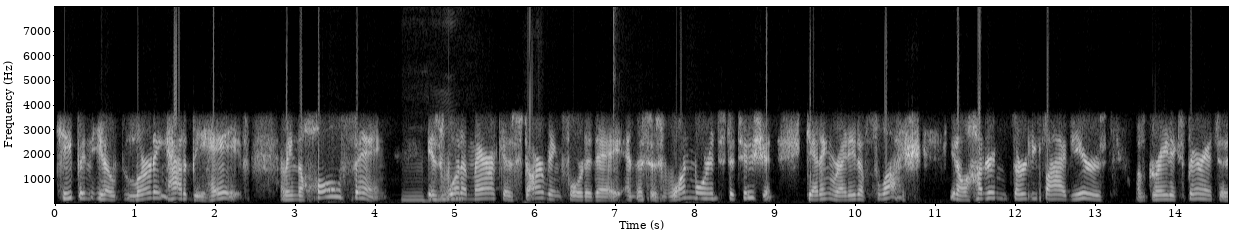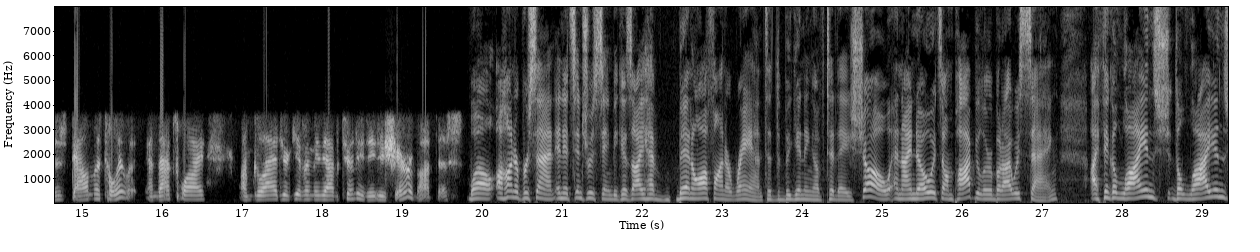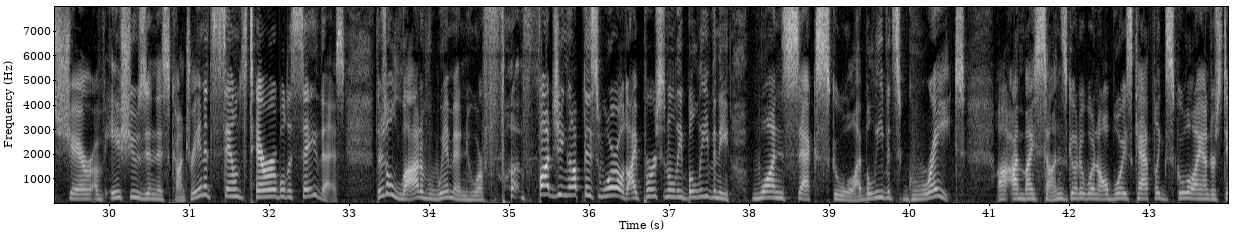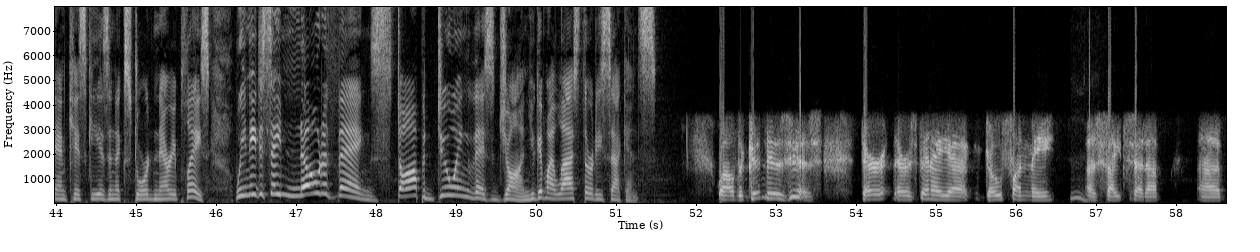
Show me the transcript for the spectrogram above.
keeping, you know, learning how to behave. I mean, the whole thing mm-hmm. is what America is starving for today, and this is one more institution getting ready to flush, you know, 135 years of great experiences down the toilet. And that's why I'm glad you're giving me the opportunity to share about this. Well, 100%. And it's interesting because I have been off on a rant at the beginning of today's show. And I know it's unpopular, but I was saying I think a lion's the lion's share of issues in this country, and it sounds terrible to say this. There's a lot of women who are fudging up this world. I personally believe in the one sex school. I believe it's great. Uh, my sons go to an all boys Catholic school. I understand Kiski is an extraordinary place. We need to say no to things. Stop doing this, John. You get my last 30 seconds. Well, the good news is there there's been a uh, GoFundMe a site set up uh,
